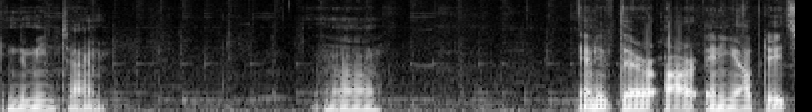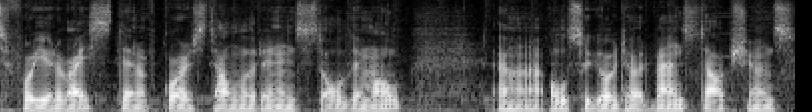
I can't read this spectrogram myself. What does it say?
in the meantime. Uh, and if there are any updates for your device then of course download and install them all. Uh, also go to advanced options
